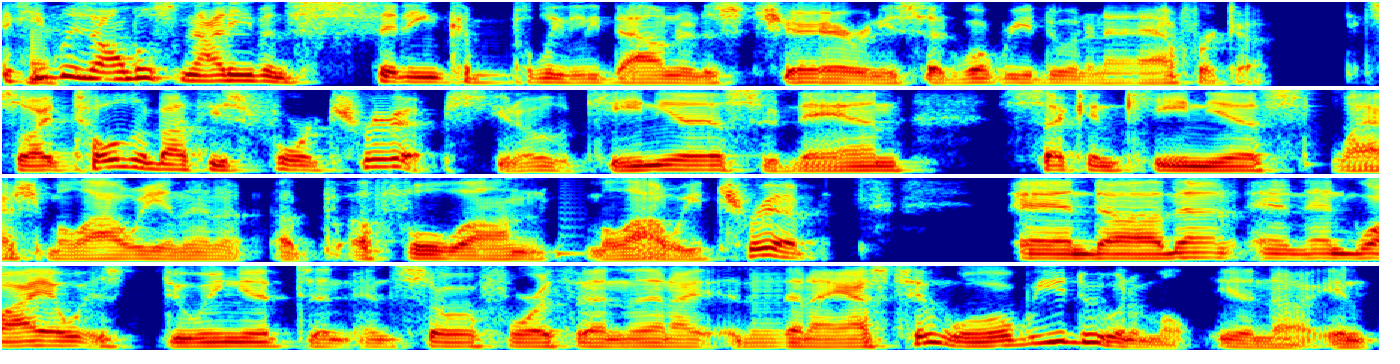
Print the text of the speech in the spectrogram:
he was almost not even sitting completely down in his chair, and he said, "What were you doing in Africa?" So I told him about these four trips, you know, the Kenya, Sudan, second Kenya slash Malawi, and then a, a, a full on Malawi trip. And uh, then and and why I was doing it and, and so forth. And then I then I asked him, well, what were you doing in uh, in,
